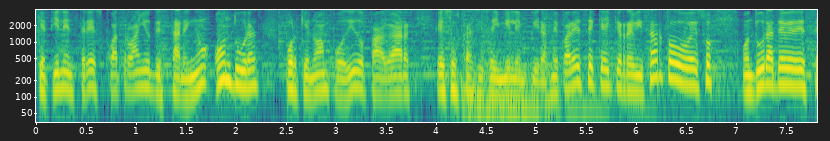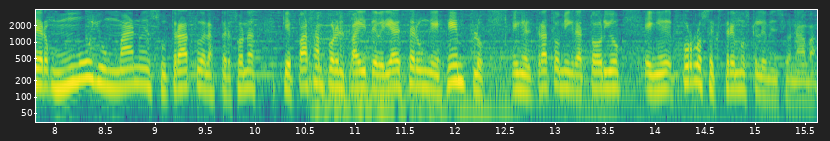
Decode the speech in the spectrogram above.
que tienen 3, 4 años de estar en Honduras porque no han podido pagar esos casi 6 mil empiras. Me parece que hay que revisar todo eso. Honduras debe de ser muy humano en su trato de las personas que pasan por el país, debería de ser un ejemplo en el trato migratorio eh, por los extremos que le mencionaba.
